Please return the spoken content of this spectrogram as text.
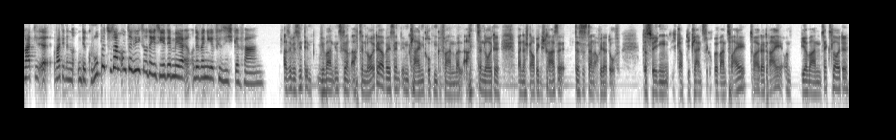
wart ihr, äh, wart ihr dann in der Gruppe zusammen unterwegs oder ist jeder mehr oder weniger für sich gefahren? Also wir sind in, wir waren insgesamt 18 Leute, aber wir sind in kleinen Gruppen gefahren, weil 18 Leute bei einer staubigen Straße, das ist dann auch wieder doof. Deswegen, ich glaube, die kleinste Gruppe waren zwei, zwei oder drei und wir waren sechs Leute.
